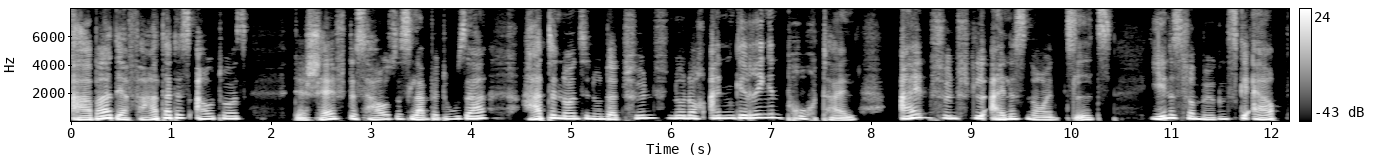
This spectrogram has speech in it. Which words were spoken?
Aber der Vater des Autors, der Chef des Hauses Lampedusa, hatte 1905 nur noch einen geringen Bruchteil, ein Fünftel eines Neuntels jenes Vermögens geerbt,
